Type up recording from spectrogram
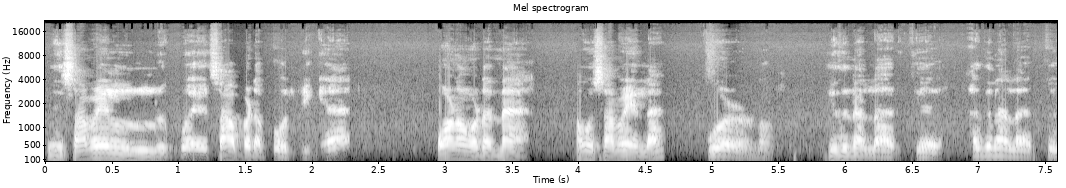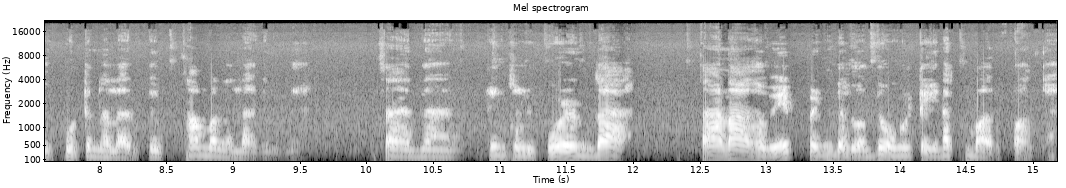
நீங்கள் சமையல் சாப்பிட போடுறீங்க போன உடனே அவங்க சமையலை புகழணும். இது நல்லா இருக்கு அது நல்லா இருக்கு கூட்டு நல்லா இருக்கு சாம்பார் நல்லா இருக்குது அப்படின்னு சொல்லி புகழ்ந்தா தானாகவே பெண்கள் வந்து உங்கள்கிட்ட இணக்கமாக இருப்பாங்க.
